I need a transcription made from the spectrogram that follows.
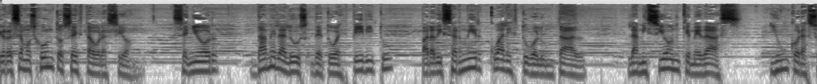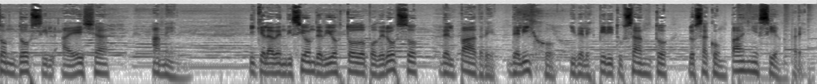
y recemos juntos esta oración. Señor, dame la luz de tu Espíritu para discernir cuál es tu voluntad, la misión que me das y un corazón dócil a ella. Amén. Y que la bendición de Dios Todopoderoso, del Padre, del Hijo y del Espíritu Santo los acompañe siempre.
